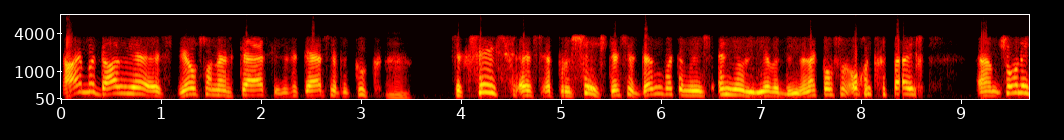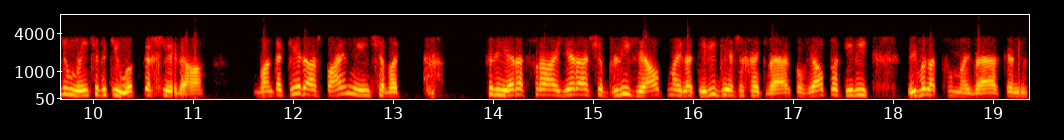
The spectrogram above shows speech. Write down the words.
Daai medalje is deel van 'n kersie. Dis 'n kersie op 'n koek. Hmm. Sukses is 'n proses. Dis 'n ding wat 'n mens in jou lewe doen. En ek wil vanoggend getuig, ehm um, sommer net om mense 'n bietjie hoop te gee daar, want ek weet daar's baie mense wat vir die Here vra, Here asseblief help my dat hierdie besigheid werk of help dat hierdie huwelik vir my werk en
